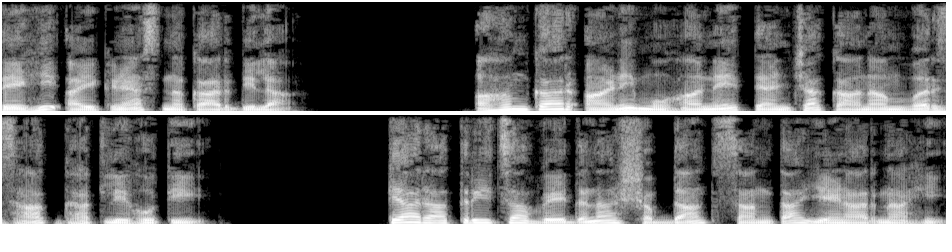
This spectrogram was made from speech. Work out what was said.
तेही ऐकण्यास नकार दिला. अहंकार आणि मोहाने त्यांच्या कानांवर झाक घातली होती. त्या रात्रीचा वेदना शब्दांत सांगता येणार नाही.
